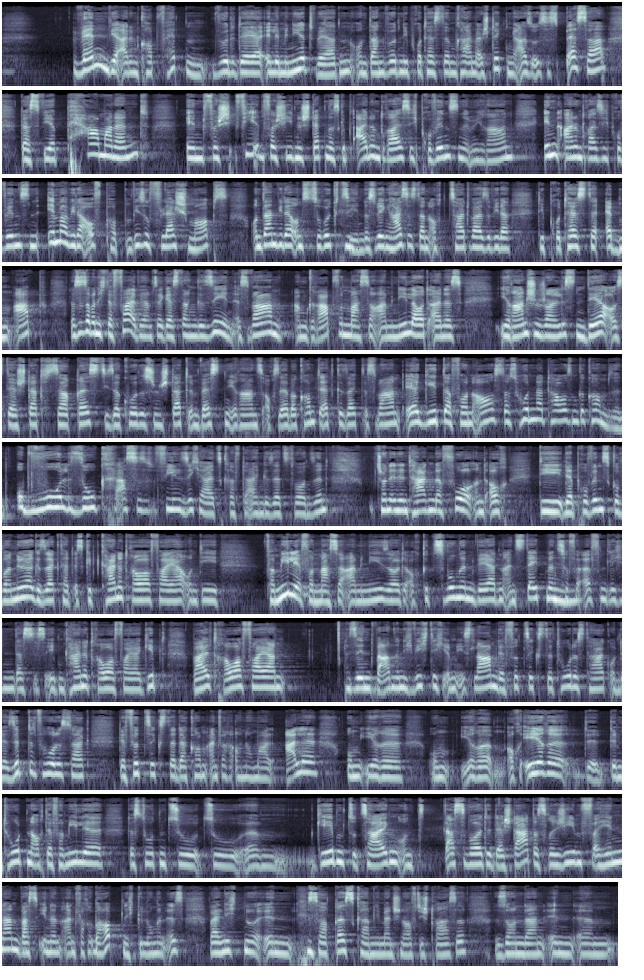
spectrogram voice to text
wenn wir einen Kopf hätten, würde der ja eliminiert werden und dann würden die Proteste im Keim ersticken. Also ist es besser, dass wir permanent in vielen verschiedenen Städten, es gibt 31 Provinzen im Iran, in 31 Provinzen immer wieder aufpoppen, wie so Flashmobs und dann wieder uns zurückziehen. Deswegen heißt es dann auch zeitweise wieder, die Proteste ebben ab. Das ist aber nicht der Fall. Wir haben es ja gestern gesehen. Es waren am Grab von Massa Amini laut eines iranischen Journalisten, der aus der Stadt Sarres, dieser kurdischen Stadt im Westen Irans, auch selber kommt. Er hat gesagt, es waren, er geht davon aus, dass 100.000 gekommen sind, obwohl so krasse viel Sicherheitskräfte eingesetzt worden sind, schon in den Tagen davor und auch die, der Provinzgouverneur gesagt hat, es gibt keine Trauerfeier und die Familie von Massa Amini sollte auch gezwungen werden, ein Statement mhm. zu veröffentlichen, dass es eben keine Trauerfeier gibt, weil Trauerfeiern sind wahnsinnig wichtig im Islam. Der 40. Todestag und der siebte Todestag, der 40. Da kommen einfach auch nochmal alle, um ihre, um ihre auch Ehre dem Toten, auch der Familie des Toten zu, zu ähm, geben, zu zeigen. Und das wollte der Staat, das Regime verhindern, was ihnen einfach überhaupt nicht gelungen ist, weil nicht nur in Sarres kamen die Menschen auf die Straße, sondern in ähm,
